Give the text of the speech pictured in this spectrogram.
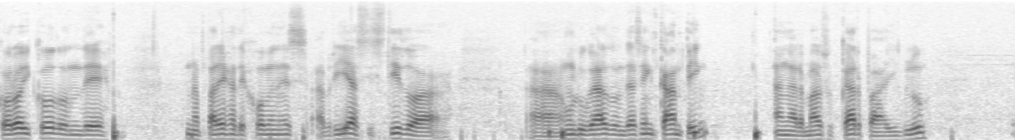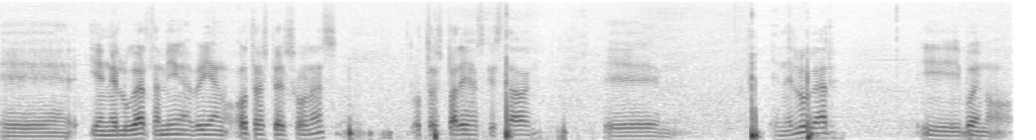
Coroico, donde una pareja de jóvenes habría asistido a, un lugar donde hacen camping, han armado su carpa glue, eh, y en el lugar también habrían otras personas, otras parejas que estaban eh, en el lugar, y bueno,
